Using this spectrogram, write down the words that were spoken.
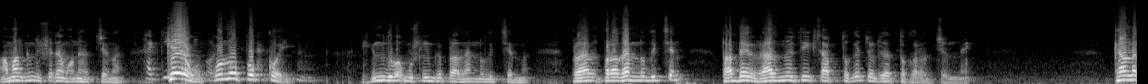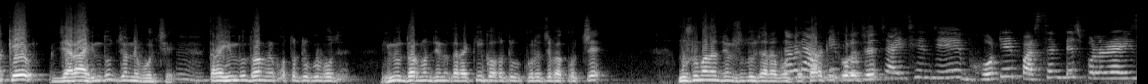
আমার কিন্তু সেটা মনে হচ্ছে না। হ্যাঁ, কেউ কোনো পক্ষই হিন্দু বা মুসলিমকে প্রাধান্য দিচ্ছেন না। প্রাধান্য দিচ্ছেন তাদের রাজনৈতিক স্বার্থকে চরিতার্থ করার জন্যে। কেননা কেউ যারা হিন্দুর জন্য বলছে তারা হিন্দু ধর্মের কতটুকু বোঝে? হিন্দু ধর্মের জন্য তারা কি কতটুকু করেছে বা করছে? মুসলমানের জন্য শুধু যারা বলছে মানে তারা কি করেছে? চাইছেন যে ভোটের পার্সেন্টেজ পোলারাইজ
